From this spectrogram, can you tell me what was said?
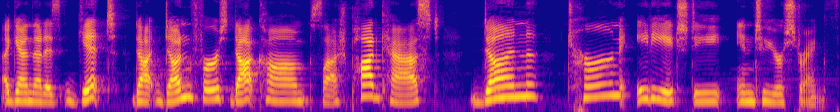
Again, that is get.donefirst.com slash podcast. Done. Turn ADHD into your strength.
